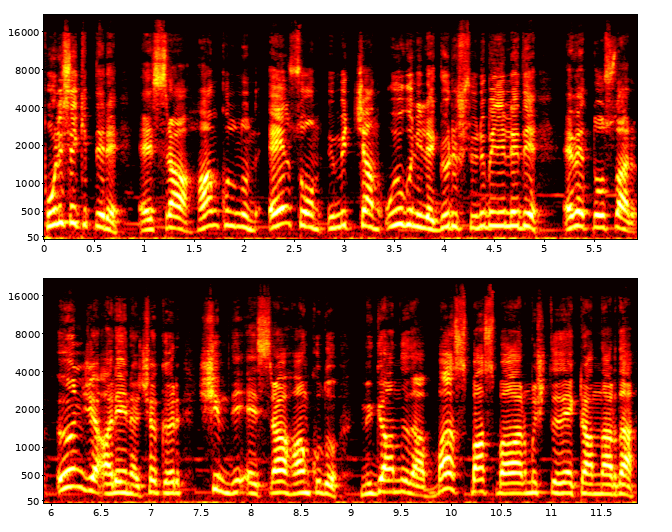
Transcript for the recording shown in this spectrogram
Polis ekipleri Esra Hankulu'nun en son Ümitcan Uygun ile görüştüğünü belirledi. Evet dostlar önce Aleyna Çakır şimdi Esra Hankulu. Müge Anlı da bas bas bağırmıştı ekranlarda.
